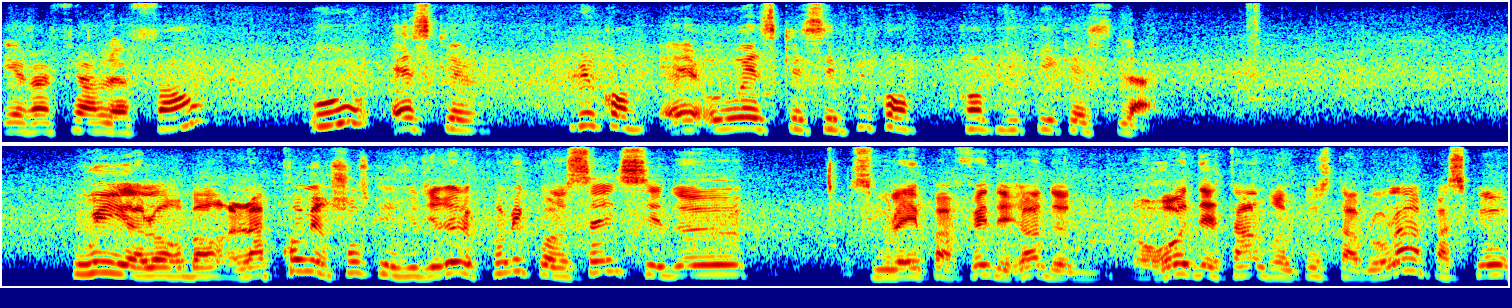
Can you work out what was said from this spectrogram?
et refaire le fond? Ou est-ce que plus euh, est-ce que c'est plus com- compliqué que cela? Oui, alors bon, la première chose que je vous dirais, le premier conseil, c'est de, si vous l'avez pas fait déjà, de redétendre un peu ce tableau-là parce que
